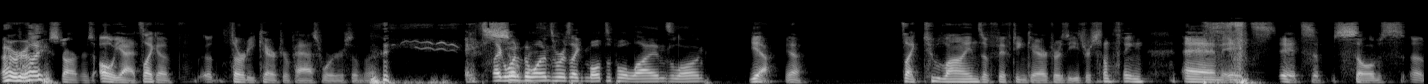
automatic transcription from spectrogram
Oh, really? Starters. Oh yeah, it's like a 30 character password or something. It's Like so one of the bad. ones where it's like multiple lines long. Yeah, yeah. It's like two lines of 15 characters each or something, and it's it's so uh,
